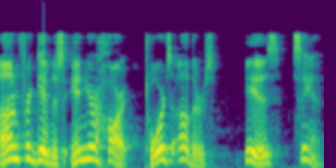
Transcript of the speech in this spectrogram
Unforgiveness in your heart towards others is sin.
